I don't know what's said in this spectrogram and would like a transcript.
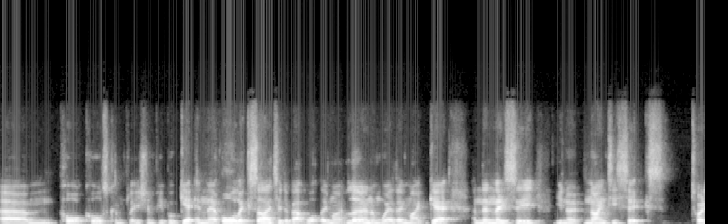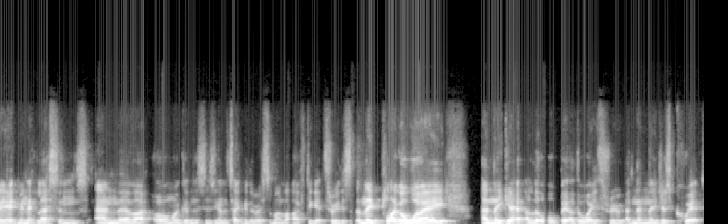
um, poor course completion. People get in there all excited about what they might learn and where they might get, and then they see, you know, 96 28 minute lessons and they're like oh my goodness this is going to take me the rest of my life to get through this and they plug away and they get a little bit of the way through and then they just quit.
